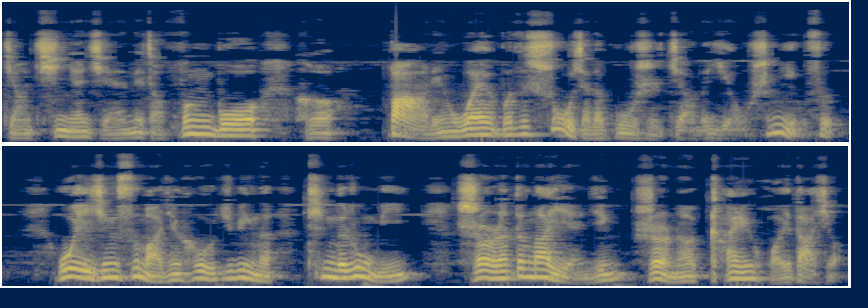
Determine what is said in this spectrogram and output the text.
将七年前那场风波和霸凌歪脖子树下的故事讲得有声有色。卫青、司马迁和霍去病呢，听得入迷，时而呢瞪大眼睛，时而呢开怀大笑。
